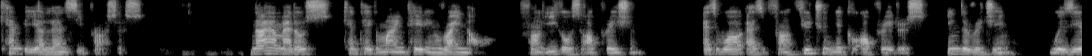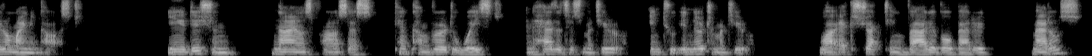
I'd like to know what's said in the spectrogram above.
can be a lengthy process. NION Metals can take mine tailing right now from Eagle's operation, as well as from future nickel operators in the regime with zero mining cost. In addition, NION's process can convert waste and hazardous material into inert material while extracting valuable battery metals,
